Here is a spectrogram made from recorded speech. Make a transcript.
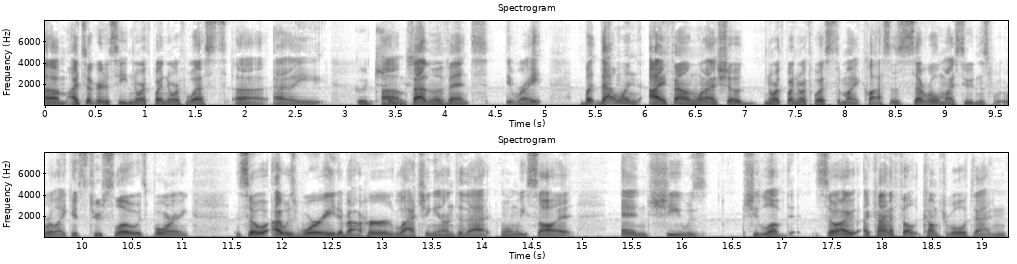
um I took her to see North by Northwest uh at a um, Fathom Event, right? But that one I found when I showed North by Northwest to my classes, several of my students were like, "It's too slow, it's boring," and so I was worried about her latching onto that when we saw it, and she was she loved it. So I, I kind of felt comfortable with that, and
